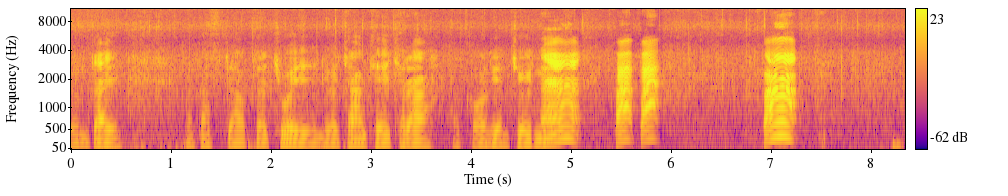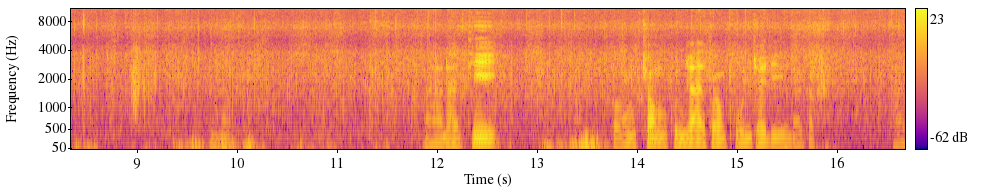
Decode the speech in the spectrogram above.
สนใจนะครับอยากจะช่วยเหลือช้างแคชราก็ขอเรียนเชิญนะป้าป้า ป้านะครับมาได้ที่ของช่องคุณยายทองพูนใจดีนะครับ ถ่าย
